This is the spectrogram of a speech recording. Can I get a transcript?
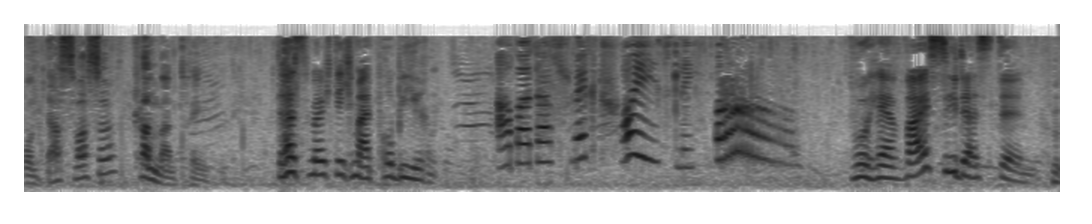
Und das Wasser kann man trinken. Das möchte ich mal probieren. Aber das schmeckt scheußlich. Brrr. Woher weiß sie das denn?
